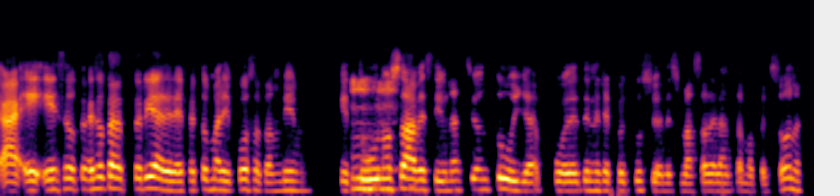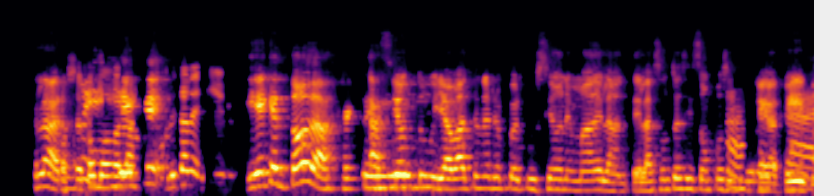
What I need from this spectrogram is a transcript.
ah, e- es otra, es otra teoría del efecto mariposa también, que tú no Ujú. sabes si una acción tuya puede tener repercusiones más adelante a más personas. Claro. O sea, no, como y la es que- de nieve. Y es que toda re- Sí. acción tuya va a tener repercusiones más adelante. El asunto es si son positivas o Afecta a negativas.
